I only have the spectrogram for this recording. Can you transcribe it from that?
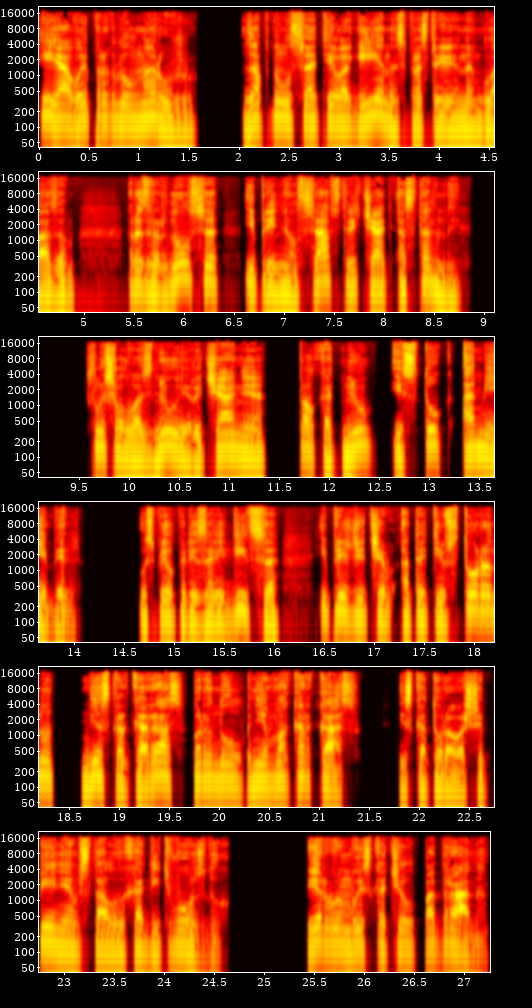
и я выпрыгнул наружу. Запнулся от тела гиены с простреленным глазом, развернулся и принялся встречать остальных. Слышал возню и рычание, толкотню и стук о мебель. Успел перезарядиться и, прежде чем отойти в сторону, несколько раз пырнул пневмокаркас, из которого шипением стал выходить воздух. Первым выскочил подранок.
